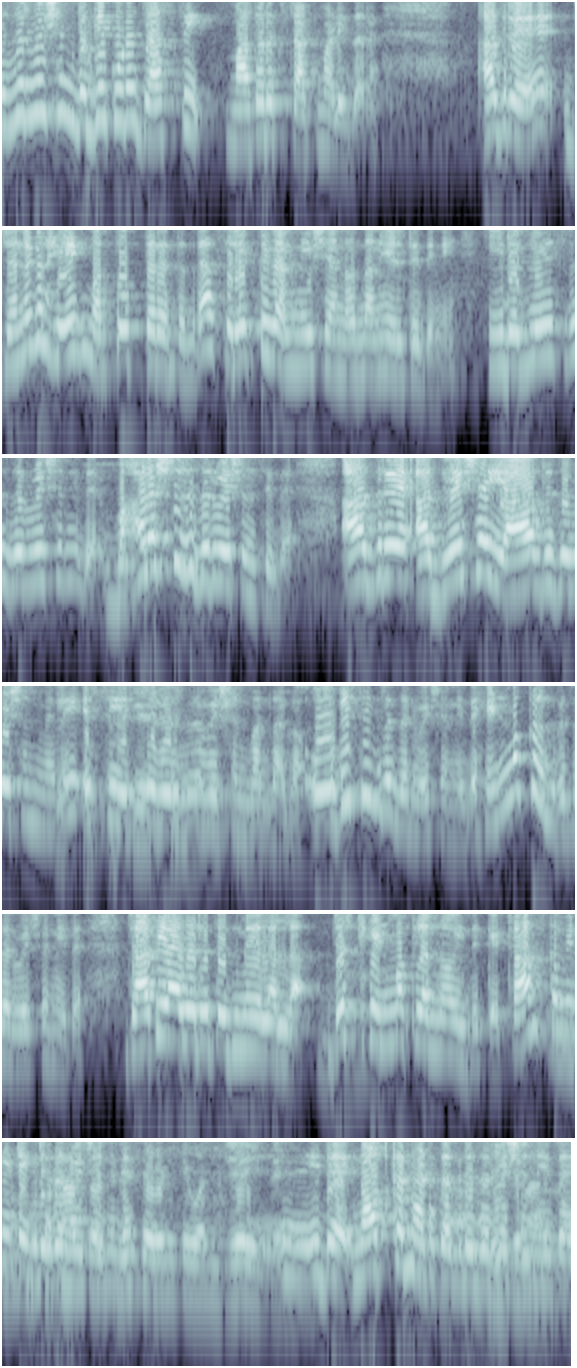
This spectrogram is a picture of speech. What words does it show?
ರಿಸರ್ವೇಶನ್ ಬಗ್ಗೆ ಕೂಡ ಜಾಸ್ತಿ ಮಾತಾಡಕ್ ಸ್ಟಾರ್ಟ್ ಮಾಡಿದ್ದಾರೆ. ಆದ್ರೆ ಜನಗಳು ಹೇಗ್ ಮರ್ತೋಗ್ತಾರೆ ಅಂತಂದ್ರೆ ಆ ಸೆಲೆಕ್ಟಿವ್ ಅಮ್ನೀಷಿ ಅನ್ನೋದು ನಾನು ಹೇಳ್ತಿದ್ದೀನಿ. ಇ ಡಬ್ಲ್ಯೂ ಎಸ್ ರಿಸರ್ವೇಶನ್ ಇದೆ ಬಹಳಷ್ಟು ರಿಸರ್ವೇಶನ್ಸ್ ಇದೆ. ಆದ್ರೆ ಆ ದ್ವೇಷ ಯಾವ ರಿಸರ್ವೇಶನ್ ಮೇಲೆ? S C S T reservation ಬಂದಾಗ. ಒ ಬಿ ಸಿ ರಿಸರ್ವೇಶನ್ ಇದೆ ಹೆಣ್ಮಕ್ಳಿಗೆ ರಿಸರ್ವೇಶನ್ ಇದೆ. ಜಾತಿ ಆಧಾರಿತದ ಮೇಲಲ್ಲ ಜಸ್ಟ್ ಹೆಣ್ಮಕ್ಳನ್ನೋ ಇದಕ್ಕೆ. ಟ್ರಾನ್ಸ್ ಕಮ್ಯುನಿಟಿಗೆ ರಿಸರ್ವೇಶನ್ ಇದೆ. ಇದೆ. ನಾರ್ತ್ ಕರ್ನಾಟಕದ ರಿಸರ್ವೇಶನ್ ಇದೆ.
